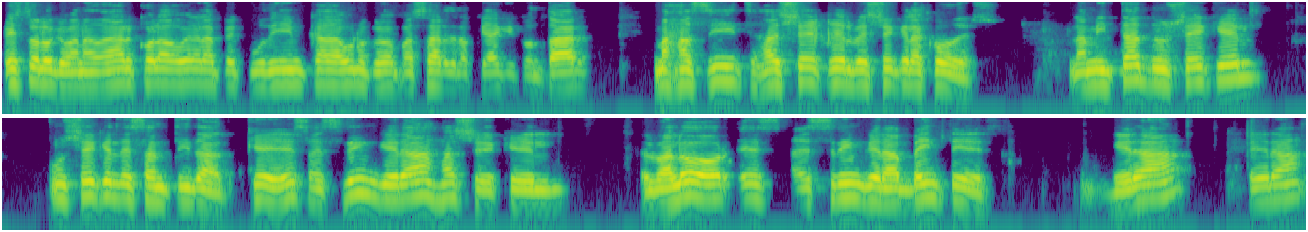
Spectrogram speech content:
Esto es lo que van a dar. Kola la Pekudim, cada uno que va a pasar de lo que hay que contar. Mahasit Hashekel Beshekel HaKodesh. La mitad de un shekel, un shekel de santidad. ¿Qué es? Esrim Gerah Hashekel. El valor es Esrim Gerah, 20 es. Gerá era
